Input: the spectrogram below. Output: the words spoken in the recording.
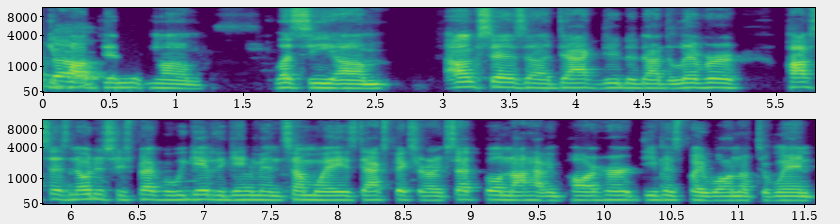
He popped in. Um, let's see. Um, Unk says uh, Dak dude did not deliver. Pop says no disrespect, but we gave the game in some ways. Dak's picks are unacceptable. Not having Pollard hurt, defense played well enough to win.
